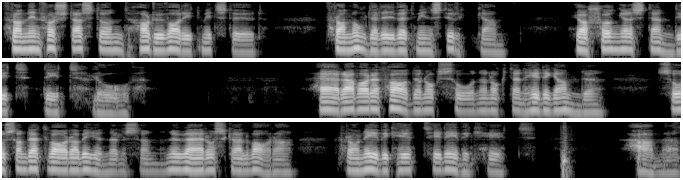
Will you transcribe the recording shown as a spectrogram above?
Från min första stund har du varit mitt stöd, från moderlivet min styrka. Jag sjunger ständigt ditt lov. Ära vare Fadern och Sonen och den helige Ande, så som det var av begynnelsen, nu är och skall vara, från evighet till evighet. Amen.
